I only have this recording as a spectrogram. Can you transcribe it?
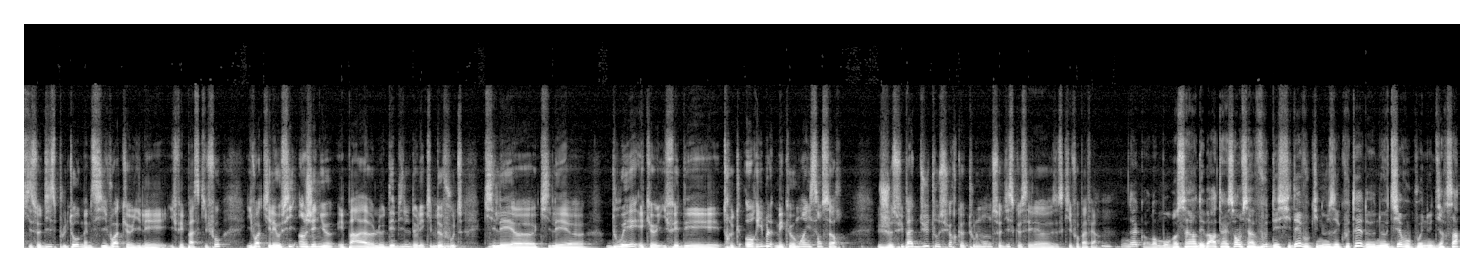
qui se disent plutôt, même s'ils voient qu'il est, il fait pas ce qu'il faut, ils voient qu'il est aussi ingénieux et pas euh, le débile de l'équipe de foot, qu'il est, euh, qu'il est euh, doué et qu'il fait des trucs horribles, mais qu'au moins il s'en sort. Je suis pas du tout sûr que tout le monde se dise que c'est euh, ce qu'il faut pas faire. D'accord. Non, bon, bah, c'est un débat intéressant. mais C'est à vous de décider, vous qui nous écoutez, de nous dire. Vous pouvez nous dire ça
